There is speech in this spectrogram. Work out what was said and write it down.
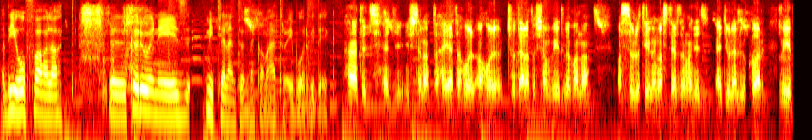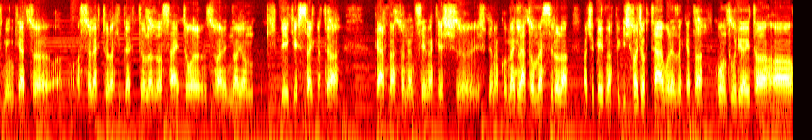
a diófa alatt, körülnéz, mit jelent önnek a Mátrai borvidék? Hát egy, egy Isten adta helyet, ahol, ahol csodálatosan védve van a, a szőlő. Tényleg azt érzem, hogy egy, egy ölelőkar véd minket a szelektől, a hidegtől, az asszálytól. Szóval egy nagyon kis békés szeglete a Kárpát-medencének, és, és ugyanakkor meglátom messziről, ha csak egy napig is vagyok távol ezeket a kontúrjait a, a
